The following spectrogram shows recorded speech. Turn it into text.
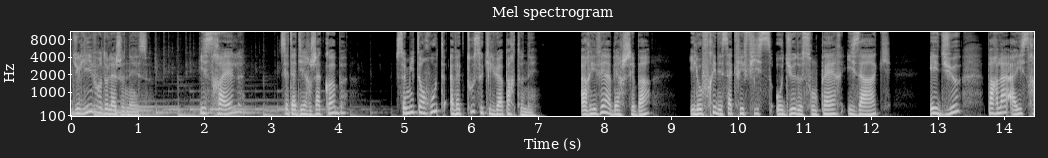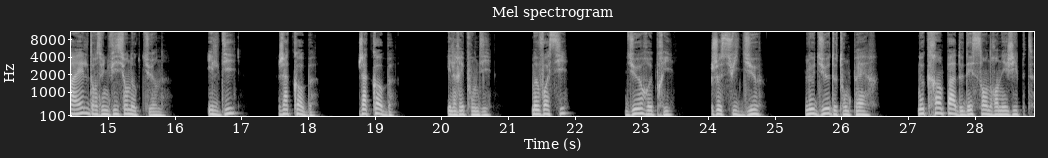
Du livre de la Genèse. Israël, c'est-à-dire Jacob, se mit en route avec tout ce qui lui appartenait. Arrivé à Beersheba, il offrit des sacrifices au Dieu de son père Isaac, et Dieu parla à Israël dans une vision nocturne. Il dit Jacob, Jacob. Il répondit Me voici. Dieu reprit Je suis Dieu, le Dieu de ton père. Ne crains pas de descendre en Égypte,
